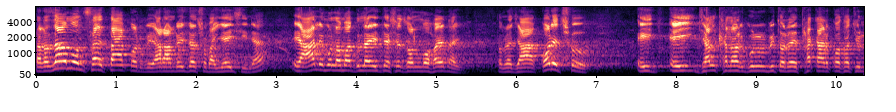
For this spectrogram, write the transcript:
তারা যা মন চায় তা করবে, আর আমরা এই দেশ সবাই আইসি না। এই আলে মোলামাগুলা এই দেশে জন্ম হয় নাই। তোমরা যা করেছ, এই এই জালখানারগুলোর ভিতরে থাকার কথা ছিল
